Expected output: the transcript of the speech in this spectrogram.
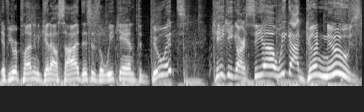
if you were planning to get outside, this is the weekend to do it. Kiki Garcia, we got good news.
